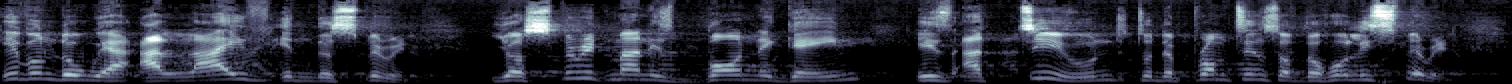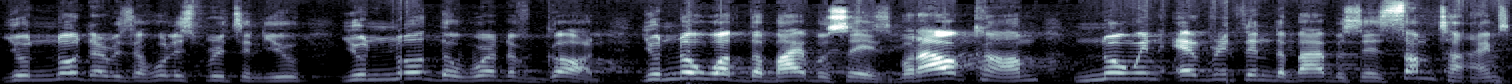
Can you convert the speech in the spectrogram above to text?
Even though we are alive in the spirit, your spirit man is born again, is attuned to the promptings of the Holy Spirit. You know there is a Holy Spirit in you. You know the Word of God. You know what the Bible says. But how come, knowing everything the Bible says, sometimes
